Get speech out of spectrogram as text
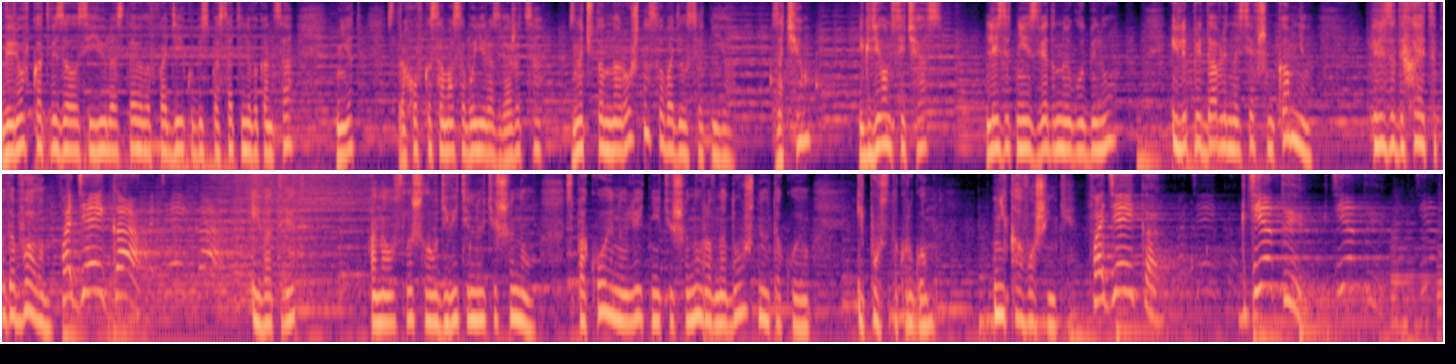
Веревка отвязалась, и Юля оставила Фадейку без спасательного конца? Нет, страховка сама собой не развяжется. Значит, он нарочно освободился от нее? Зачем? И где он сейчас? Лезет в неизведанную глубину? Или придавлен насевшим камнем? Или задыхается под обвалом? Фадейка! И в ответ она услышала удивительную тишину, спокойную летнюю тишину, равнодушную такую, и пусто кругом. Никогошеньки. Фадейка! Где ты? Где ты?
